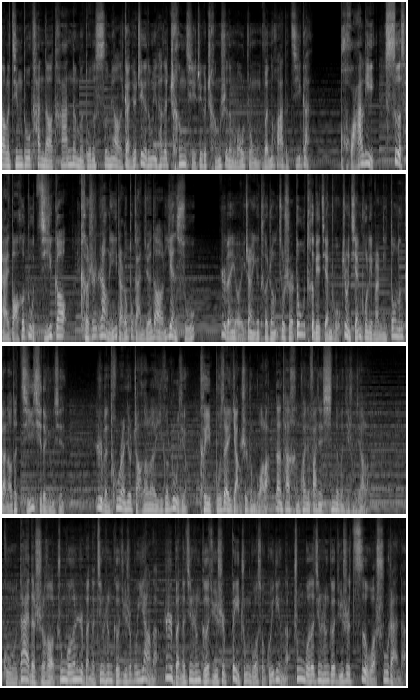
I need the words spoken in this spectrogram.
到了京都，看到它那么多的寺庙，感觉这个东西它在撑起这个城市的某种文化的基干，华丽、色彩饱和度极高，可是让你一点都不感觉到艳俗。日本有这样一个特征，就是都特别简朴，这种简朴里面你都能感到它极其的用心。日本突然就找到了一个路径，可以不再仰视中国了，但他很快就发现新的问题出现了。古代的时候，中国跟日本的精神格局是不一样的。日本的精神格局是被中国所规定的，中国的精神格局是自我舒展的。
